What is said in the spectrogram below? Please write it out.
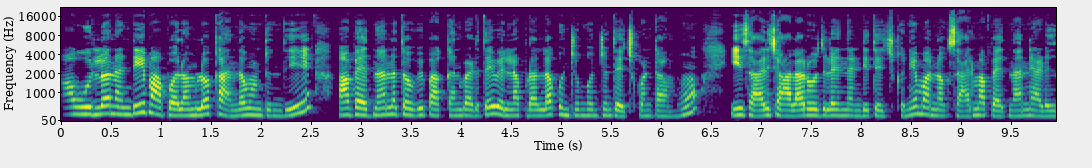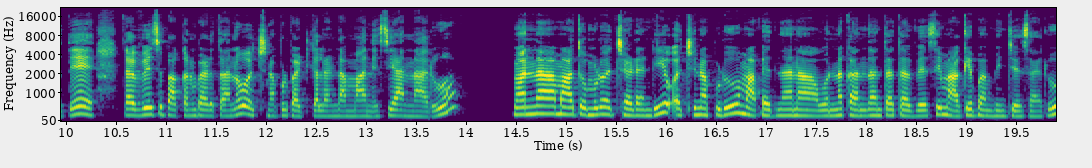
మా ఊర్లోనండి మా పొలంలో కందం ఉంటుంది. మా పెద్దనాన్న తవ్వి పక్కన పెడితే వెళ్ళినప్పుడల్లా కొంచెం కొంచెం తెచ్చుకుంటాము. ఈసారి చాలా రోజులైందండి తెచ్చుకుని. మొన్న ఒకసారి మా పెద్దనాన్ని అడిగితే తవ్వేసి పక్కన పెడతాను వచ్చినప్పుడు పట్టుకెళ్ళండి అమ్మ అనేసి అన్నారు. మొన్న మా తమ్ముడు వచ్చాడండి. వచ్చినప్పుడు మా పెద్దనాన్న ఉన్న కందంతా తవ్వేసి మాకే పంపించేశారు.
